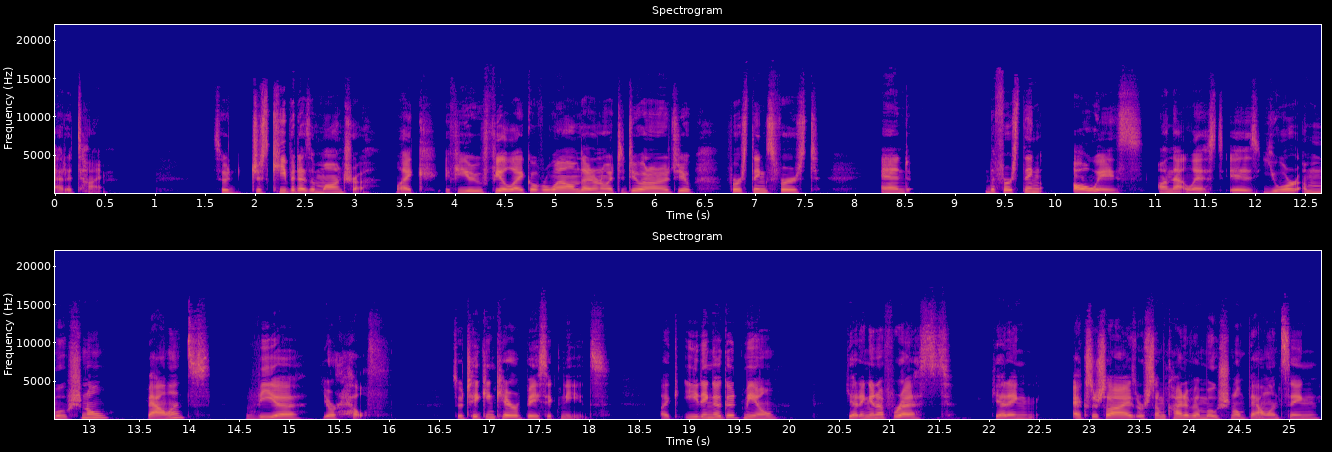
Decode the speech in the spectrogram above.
at a time. So just keep it as a mantra. Like if you feel like overwhelmed, I don't know what to do, I don't know what to do, first things first. And the first thing always on that list is your emotional balance via your health. So taking care of basic needs like eating a good meal, getting enough rest, getting exercise or some kind of emotional balancing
